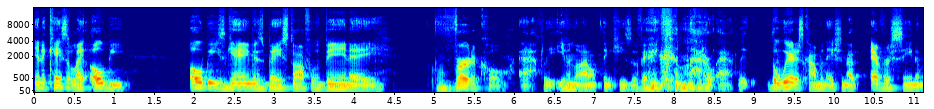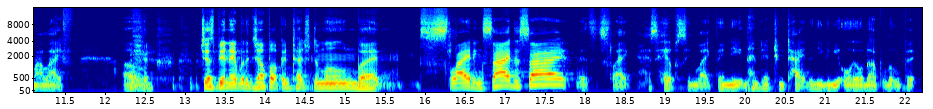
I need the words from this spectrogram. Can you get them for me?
in the case of like Obi, Obi's game is based off of being a vertical athlete, even though I don't think he's a very good lateral athlete. The hmm. weirdest combination I've ever seen in my life. Um, just being able to jump up and touch the moon, but sliding side to side, it's like his hips seem like they need they're too tight. They need to be oiled up a little bit.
